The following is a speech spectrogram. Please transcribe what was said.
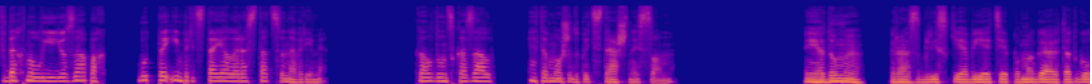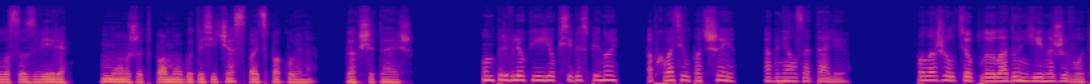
вдохнул ее запах, будто им предстояло расстаться на время. Колдун сказал, это может быть страшный сон. Я думаю, раз близкие объятия помогают от голоса зверя, может, помогут и сейчас спать спокойно. Как считаешь? Он привлек ее к себе спиной, обхватил под шею, обнял за талию. Положил теплую ладонь ей на живот,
